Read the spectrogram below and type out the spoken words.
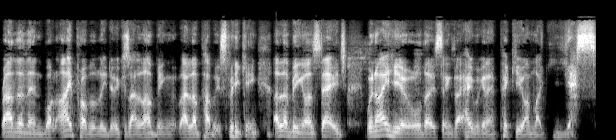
rather than what I probably do because I love being, I love public speaking. I love being on stage. When I hear all those things like, Hey, we're going to pick you. I'm like, yes.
